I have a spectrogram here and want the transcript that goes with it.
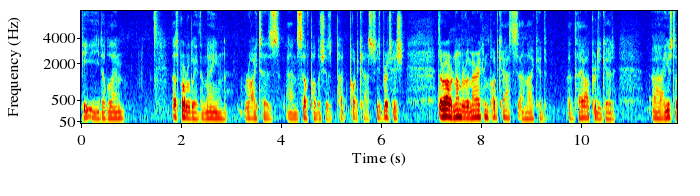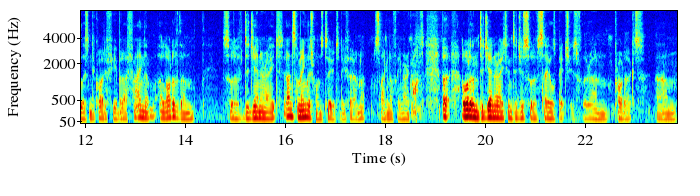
P E N N. That's probably the main writers and self publishers podcast. She's British. There are a number of American podcasts, and I could, they are pretty good. Uh, I used to listen to quite a few, but I find that a lot of them sort of degenerate, and some English ones too, to be fair. I'm not slagging off the American ones, but a lot of them degenerate into just sort of sales pitches for their own products, um,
